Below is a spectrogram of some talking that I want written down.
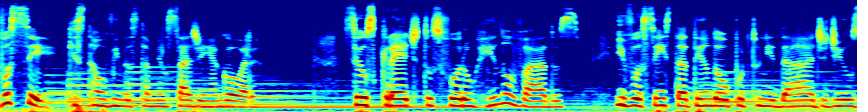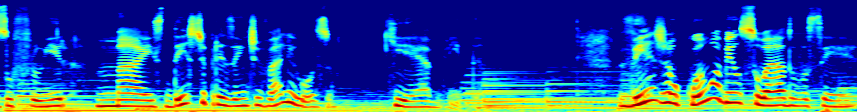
Você que está ouvindo esta mensagem agora, seus créditos foram renovados e você está tendo a oportunidade de usufruir mais deste presente valioso, que é a vida. Veja o quão abençoado você é.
